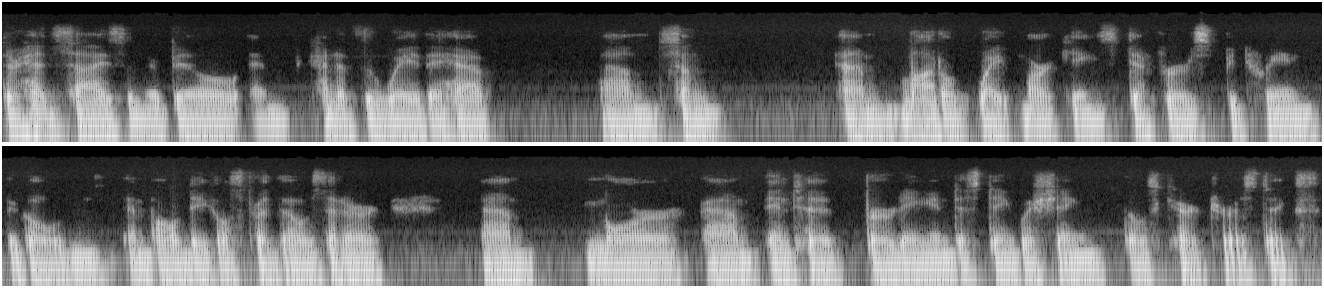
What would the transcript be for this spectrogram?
their head size and their bill and kind of the way they have um, some um, mottled white markings differs between the golden and bald eagles for those that are um, more um, into birding and distinguishing those characteristics.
